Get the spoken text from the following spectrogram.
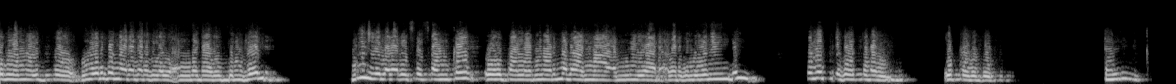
ஒரு அமைப்பு விருந்தினர் அவர்களை அன்போடு அழைக்கின்றேன். இளவரசர் சங்கர் எழுத்தாளர் நர்மதா அம்மா அம்மையார் அவர்கள் இணைந்து புகைப்படம் இப்பொழுது தள்ளி நிற்கு.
